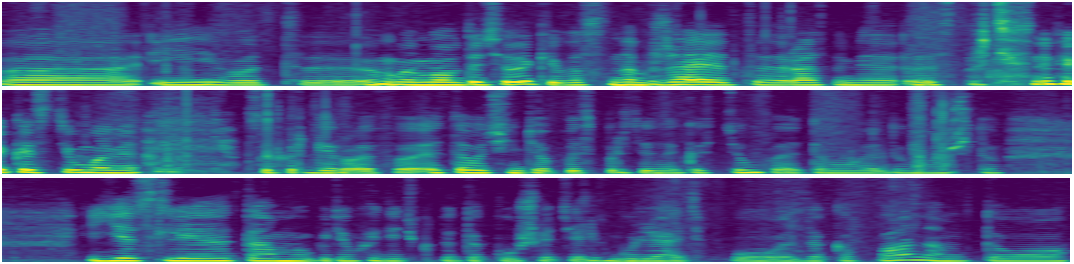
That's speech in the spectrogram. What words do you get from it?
И вот мой молодой человек его снабжает разными спортивными костюмами супергероев. Это очень теплый спортивный костюм, поэтому я думаю, что если там мы будем ходить куда-то кушать или гулять по Закопанам, то,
